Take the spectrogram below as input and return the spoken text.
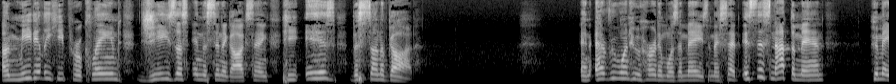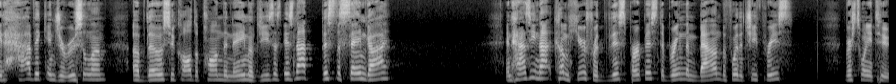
Immediately he proclaimed Jesus in the synagogue, saying, He is the Son of God. And everyone who heard him was amazed, and they said, Is this not the man who made havoc in Jerusalem of those who called upon the name of Jesus? Is not this the same guy? And has he not come here for this purpose, to bring them bound before the chief priests? Verse 22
